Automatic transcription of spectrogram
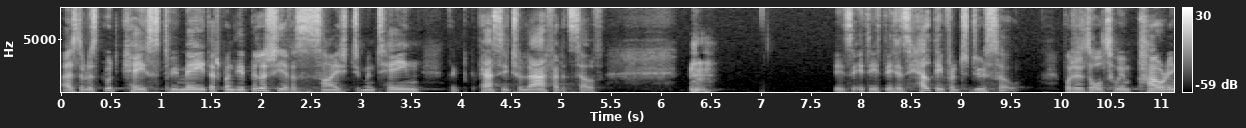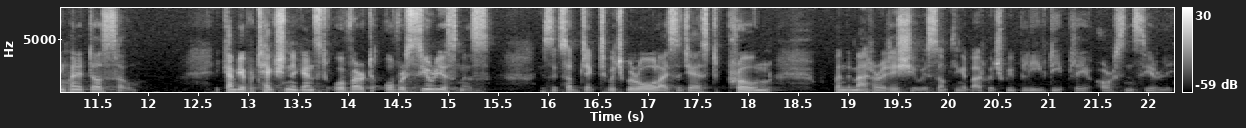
as there is good case to be made that when the ability of a society to maintain the capacity to laugh at itself is, it, it is healthy for it to do so, but it is also empowering when it does so. It can be a protection against overt over-seriousness, is the subject to which we're all, I suggest, prone when the matter at issue is something about which we believe deeply or sincerely.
